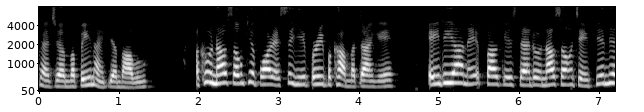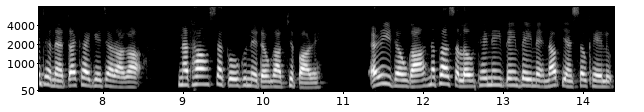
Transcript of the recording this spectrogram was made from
ခံချက်မပေးနိုင်ပြန်ပါဘူးအခုနောက်ဆုံးဖြစ်ပွားတဲ့စစ်ရေးပရိပခမတိုင်ခင်အိန္ဒိယနဲ့ပါကစ္စတန်တို့နောက်ဆုံးအကြိမ်ပြင်းပြင်းထန်ထန်တိုက်ခိုက်ခဲ့ကြတာက2019ခုနှစ်တုန်းကဖြစ်ပါတယ် အဲ့ဒီတုန်းကနှစ်ဖက်စလုံးထိမ့်ထိမ့်သိမ့်သိမ့်နဲ့နောက်ပြန်ဆုတ်ခဲလို့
